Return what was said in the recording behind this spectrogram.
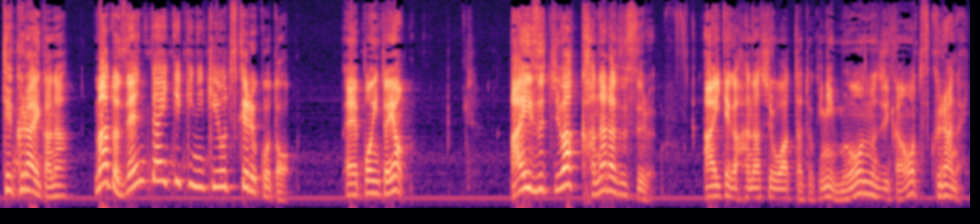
てくらいかな。まああと全体的に気をつけること。えー、ポイント4。相づちは必ずする。相手が話し終わった時に無音の時間を作らない。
